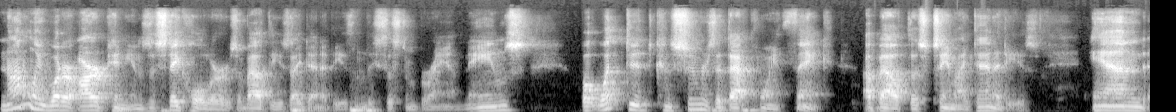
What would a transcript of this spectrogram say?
not only what are our opinions, the stakeholders about these identities and the system brand names, but what did consumers at that point think about those same identities? And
